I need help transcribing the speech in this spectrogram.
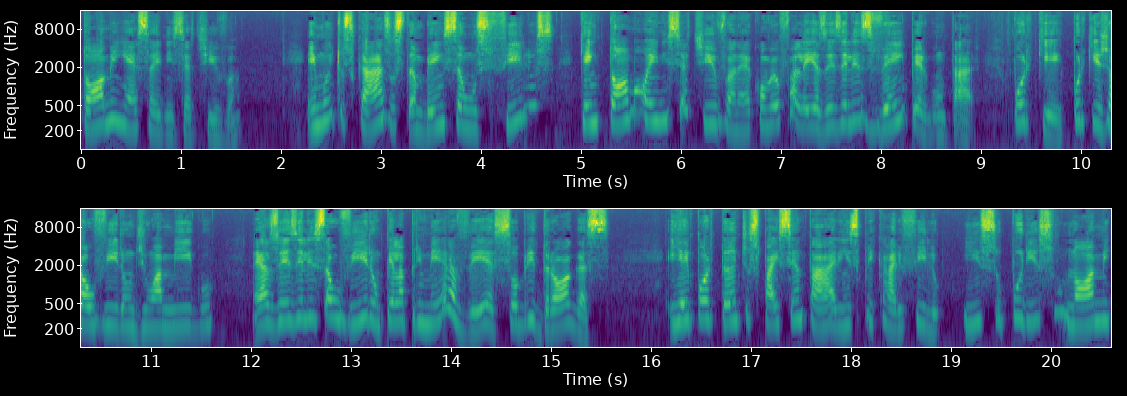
tomem essa iniciativa. Em muitos casos também são os filhos quem tomam a iniciativa, né? Como eu falei, às vezes eles vêm perguntar. Por quê? Porque já ouviram de um amigo, né? às vezes eles ouviram pela primeira vez sobre drogas. E é importante os pais sentarem e explicarem, filho, isso, por isso o nome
